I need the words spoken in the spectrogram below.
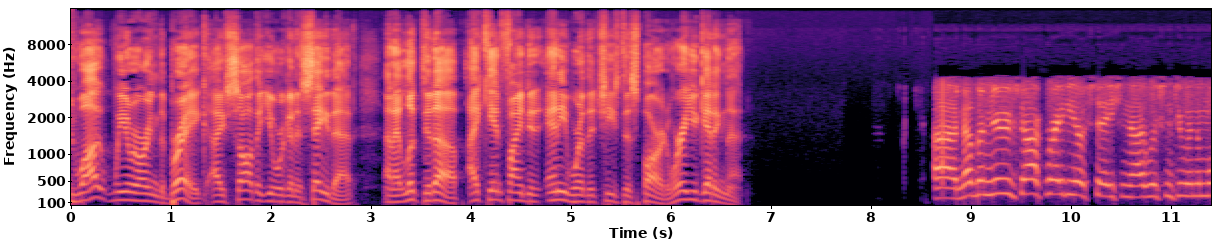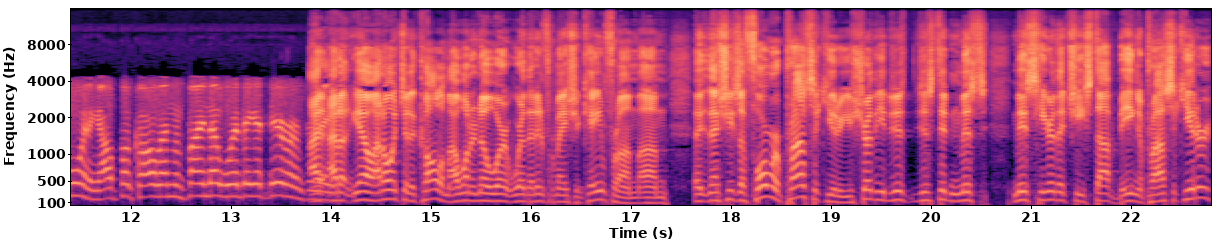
while we were during the break, I saw that you were going to say that, and I looked it up. I can't find it anywhere that she's disbarred. Where are you getting that? Uh, another news talk radio station I listen to in the morning. I'll call them and find out where they get their information. I, I don't, you know, I don't want you to call them. I want to know where, where that information came from. Um, now she's a former prosecutor. You sure that you just, just didn't miss mishear that she stopped being a prosecutor?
